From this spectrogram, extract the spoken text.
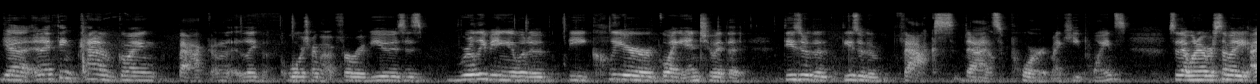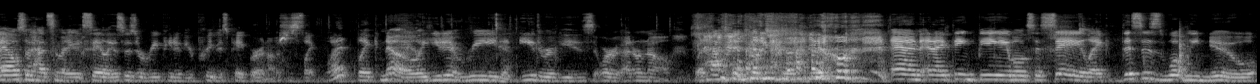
Yeah, and I think kind of going back on the, like what we're talking about for reviews is really being able to be clear going into it that these are the these are the facts that support my key points. So that whenever somebody, I also had somebody would say like this is a repeat of your previous paper, and I was just like, what? Like no, like you didn't read either reviews, or I don't know what happened, like, you know. And and I think being able to say like this is what we knew,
